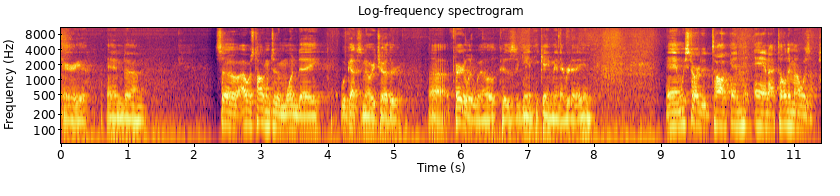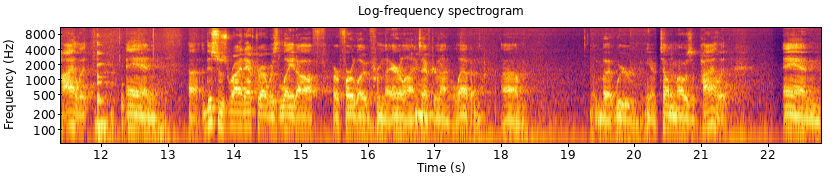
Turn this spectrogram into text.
area. And um, so I was talking to him one day. We got to know each other uh, fairly well because, again, he came in every day. And, and we started talking, and I told him I was a pilot. And uh, this was right after I was laid off or furloughed from the airlines after 9 11. Um, but we were, you know, telling him I was a pilot. And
